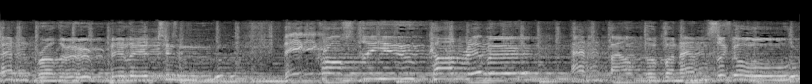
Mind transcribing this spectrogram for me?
and brother Billy too. They crossed the Yukon River and found the Bonanza Gold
